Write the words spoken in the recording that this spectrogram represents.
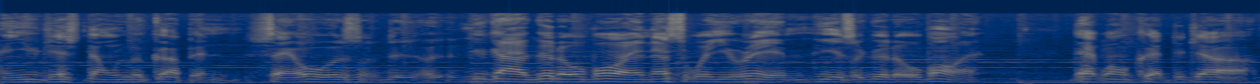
and you just don't look up and say, oh, you got a good old boy and that's the way you rate him, he's a good old boy. That won't cut the job.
